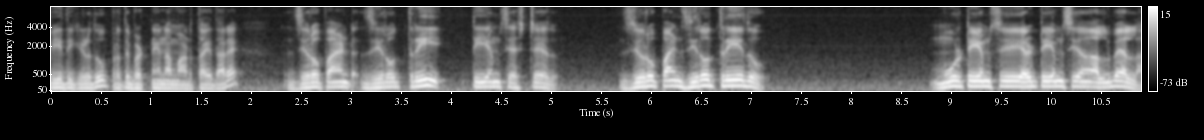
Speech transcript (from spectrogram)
ಬೀದಿಗಿಳಿದು ಪ್ರತಿಭಟನೆಯನ್ನು ಮಾಡ್ತಾ ಇದ್ದಾರೆ. Zero point zero three T M C ಅಷ್ಟೇ ಅದು. ಝೀರೋ ಪಾಯಿಂಟ್ ಝೀರೋ ತ್ರೀ ಇದು. ಮೂರು ಟಿ ಎಂ ಸಿ, ಎರಡು ಟಿ ಎಂ ಸಿ ಅಲ್ವೇ ಅಲ್ಲ.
